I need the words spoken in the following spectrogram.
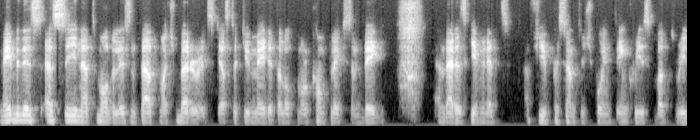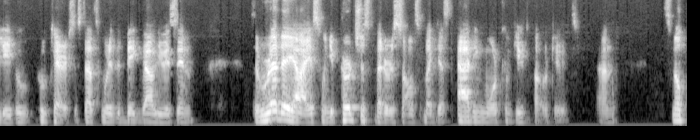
maybe this SENet model isn't that much better. It's just that you made it a lot more complex and big, and that has given it a few percentage point increase, but really who, who cares? Is that's where the big value is in. The red AI is when you purchase better results by just adding more compute power to it. And it's not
